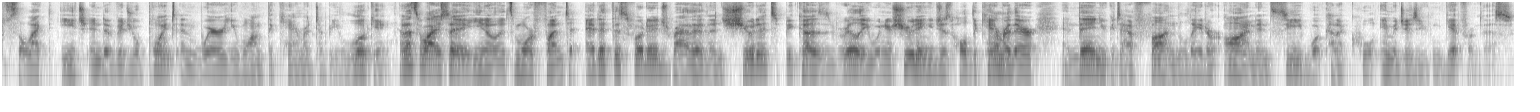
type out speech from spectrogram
select each individual point and where you want the camera to be looking. And that's why I say, you know, it's more fun to edit this footage rather than shoot it because really when you're shooting, you just hold the camera there and then you get to have fun later on and see what kind of cool images you can get from this.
